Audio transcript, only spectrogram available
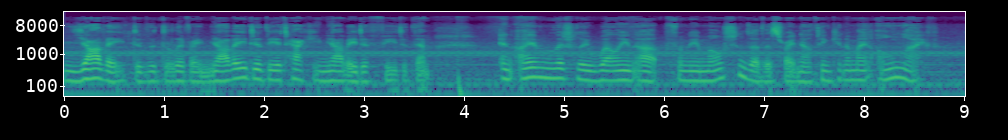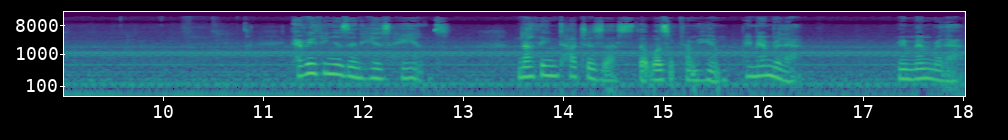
Yahweh did the delivering. Yahweh did the attacking. Yahweh defeated them. And I am literally welling up from the emotions of this right now, thinking of my own life. Everything is in His hands. Nothing touches us that wasn't from Him. Remember that. Remember that.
